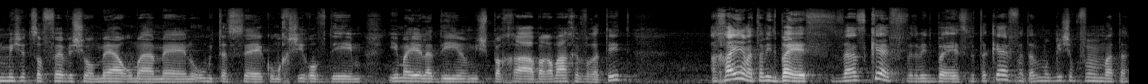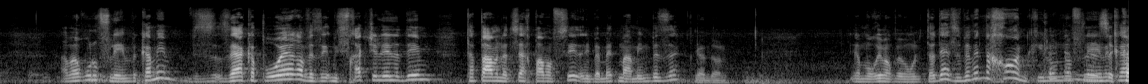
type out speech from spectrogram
מי שצופה ושומע הוא מאמן, הוא מתעסק, הוא מכשיר עובדים, עם הילדים, עם המשפחה, ברמה החברתית. החיים, אתה מתבאס, ואז כיף, ואתה מתבאס, ואתה כיף, ואתה מרגיש שפופים למטה. אבל אנחנו נופלים וקמים. זה הקפוארה, וזה משחק של ילדים. אתה פעם מנצח, פעם מפסיד, אני באמת מאמין בזה. גדול. גם הורים הרבה אומרים, אתה יודע, זה באמת נכון, כאילו נופלים זה וקמים,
